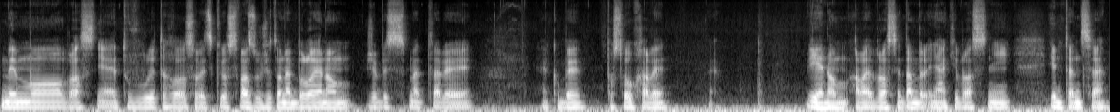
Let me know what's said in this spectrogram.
mimo vlastně tu vůli toho Sovětského svazu, že to nebylo jenom, že by jsme tady jakoby poslouchali jenom, ale vlastně tam byly nějaké vlastní intence.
